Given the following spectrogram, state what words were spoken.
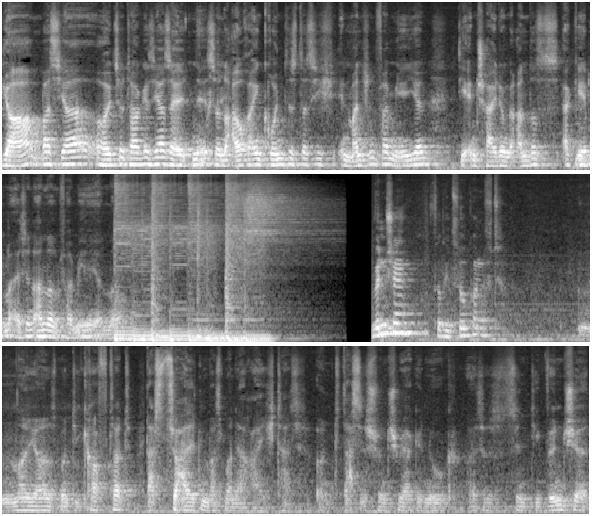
Ja, was ja heutzutage sehr selten ist und auch ein Grund ist, dass sich in manchen Familien die Entscheidungen anders ergeben als in anderen Familien. Ne? Wünsche für die Zukunft? Naja, dass man die Kraft hat, das zu halten, was man erreicht hat. Und das ist schon schwer genug. Also es sind die Wünsche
